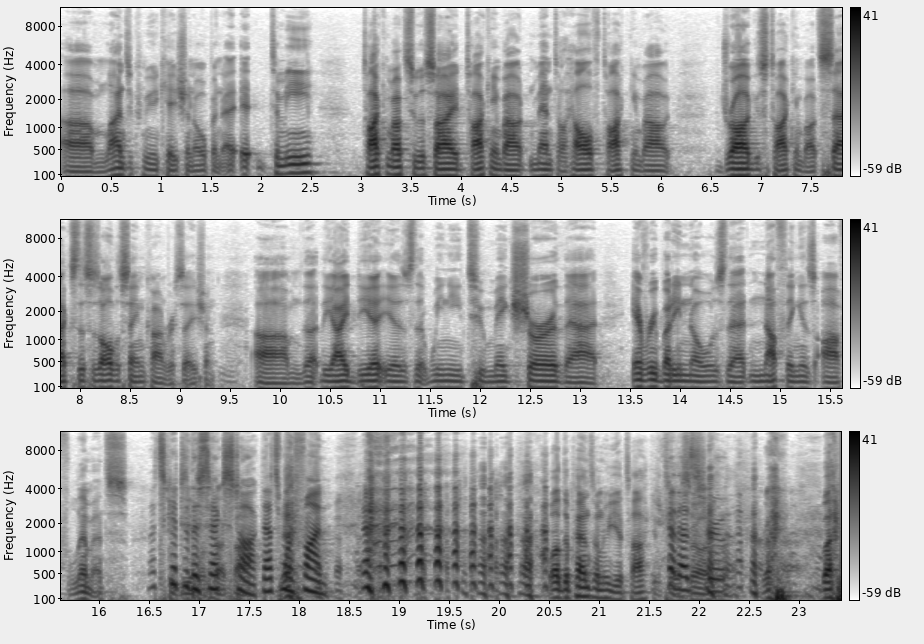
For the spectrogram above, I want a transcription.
um, lines of communication open. It, to me, talking about suicide, talking about mental health, talking about drugs, talking about sex, this is all the same conversation. Um, the, the idea is that we need to make sure that everybody knows that nothing is off limits. Let's get to the sex talk. That's more fun. well, it depends on who you're talking to. That's so- true. Right, but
